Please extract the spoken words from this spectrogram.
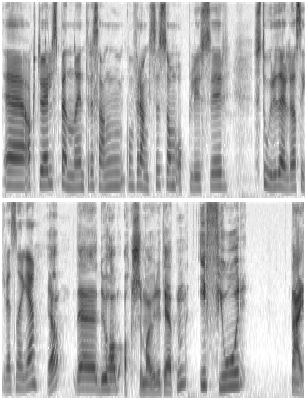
uh, aktuell, spennende og interessant konferanse som opplyser store deler av Sikkerhets-Norge. Ja, det, Du har aksjemajoriteten. I fjor Nei,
